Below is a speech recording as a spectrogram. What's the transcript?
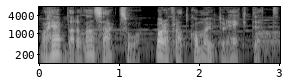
och hävdade att han sagt så bara för att komma ut ur häktet.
